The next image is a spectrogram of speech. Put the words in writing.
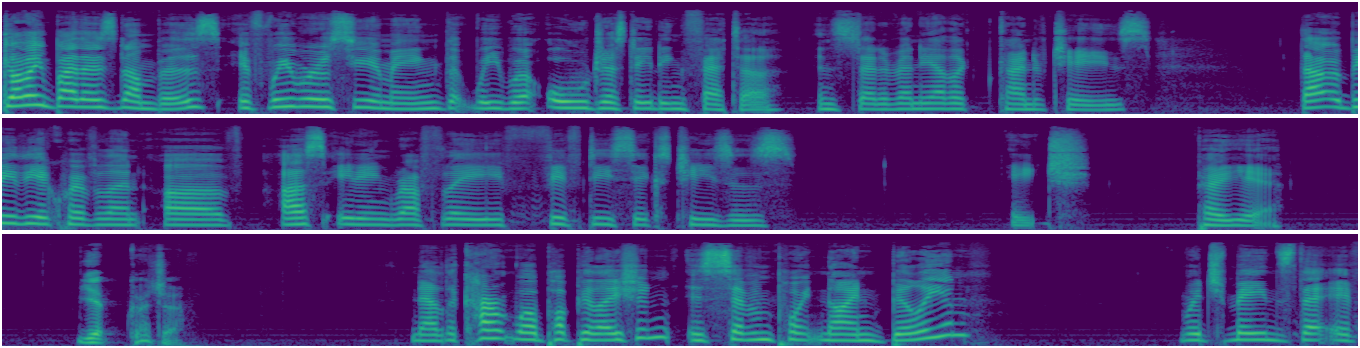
going by those numbers, if we were assuming that we were all just eating feta instead of any other kind of cheese, that would be the equivalent of us eating roughly 56 cheeses each per year. Yep, gotcha. Now, the current world population is 7.9 billion, which means that if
